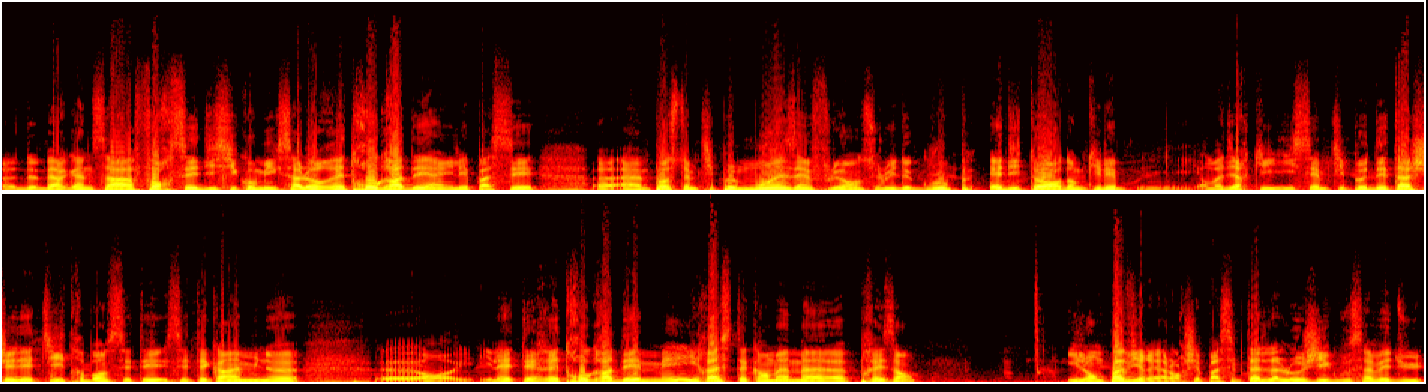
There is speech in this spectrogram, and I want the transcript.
de Berganza a forcé DC Comics à le rétrograder. hein. Il est passé euh, à un poste un petit peu moins influent, celui de Group Editor. Donc il est, on va dire qu'il il s'est un petit peu détaché des titres. Bon, c'était, quand même une, euh, il a été rétrogradé, mais il reste quand même euh, présent. Ils l'ont pas viré. Alors je sais pas, c'est peut-être la logique, vous savez, du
